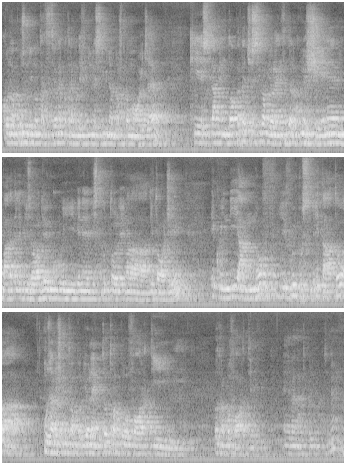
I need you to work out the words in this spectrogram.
con abuso di notazione potremmo definire simile al nostro Moige, che si lamentò per l'eccessiva violenza di alcune scene, mi pare dell'episodio in cui viene distrutto l'Eva di Toji, e quindi Anno gli fu impossibilitato a usare scene troppo violente o troppo forti. O troppo forti. E vai avanti con l'immagine.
